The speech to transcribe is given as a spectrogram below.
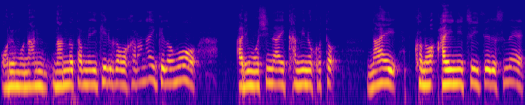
俺も何何のために生きるかわからないけどもありもしない神のことないこの愛についてですね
